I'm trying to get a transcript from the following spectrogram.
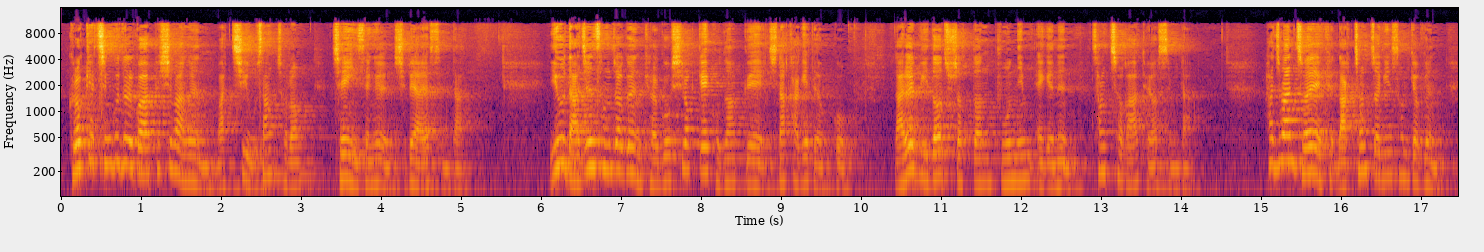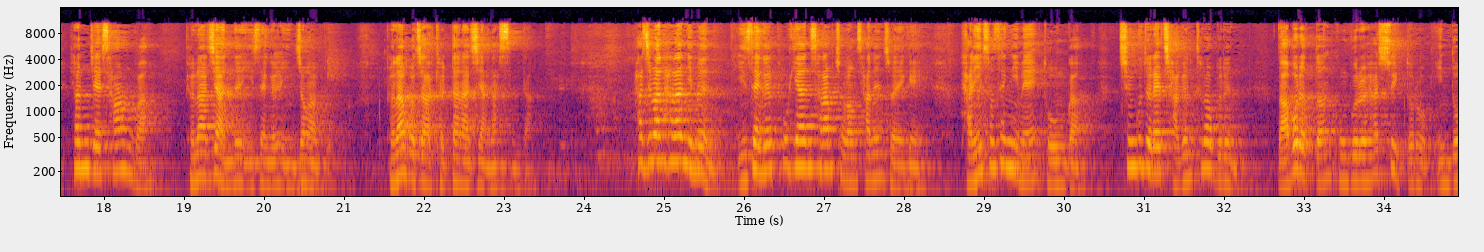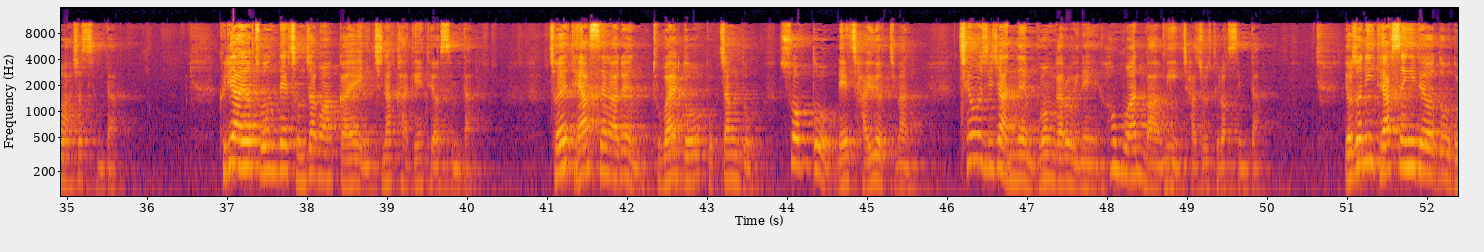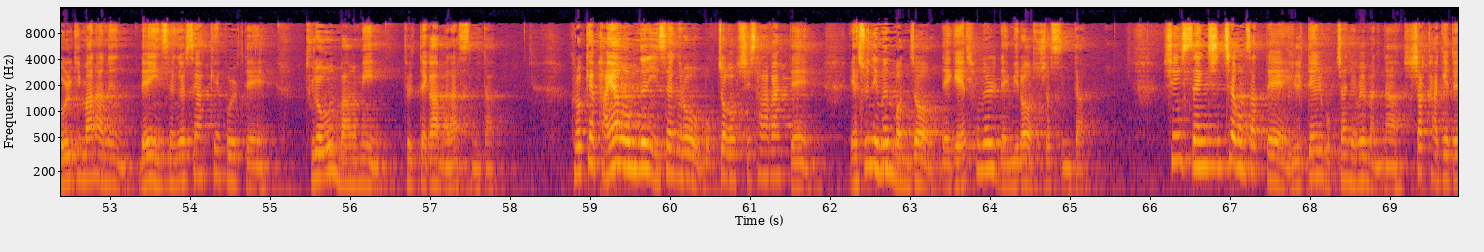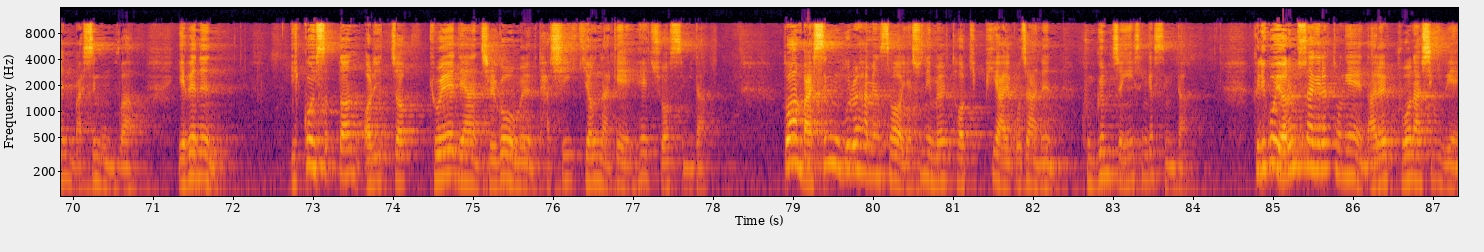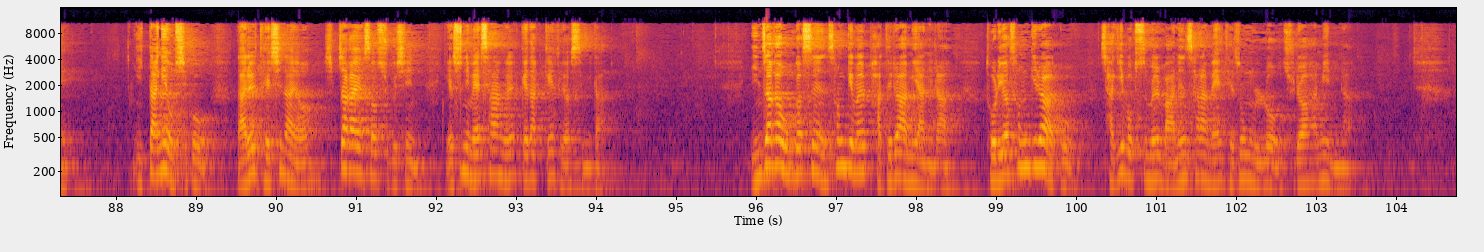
그렇게 친구들과 PC방은 마치 우상처럼 제 인생을 지배하였습니다. 이후 낮은 성적은 결국 실업계 고등학교에 진학하게 되었고 나를 믿어주셨던 부모님에게는 상처가 되었습니다. 하지만 저의 그 낙천적인 성격은 현재 상황과 변하지 않는 인생을 인정하고 변하고자 결단하지 않았습니다. 하지만 하나님은 인생을 포기한 사람처럼 사는 저에게 담임 선생님의 도움과 친구들의 작은 트러블은 놔버렸던 공부를 할 수 있도록 인도하셨습니다. 그리하여 조선대 전자공학과에 진학하게 되었습니다. 저의 대학 생활은 두발도 복장도 수업도 내 자유였지만 채워지지 않는 무언가로 인해 허무한 마음이 자주 들었습니다. 여전히 대학생이 되어도 놀기만 하는 내 인생을 생각해 볼 때 두려운 마음이 들 때가 많았습니다. 그렇게 방향 없는 인생으로 목적 없이 살아갈 때 예수님은 먼저 내게 손을 내밀어 주셨습니다. 신생 신체 검사 때 1대1 목자님을 만나 시작하게 된 말씀 공부와 예배는 잊고 있었던 어릴 적 교회에 대한 즐거움을 다시 기억나게 해 주었습니다. 또한 말씀 공부를 하면서 예수님을 더 깊이 알고자 하는 궁금증이 생겼습니다. 그리고 여름 수양회를 통해 나를 구원하시기 위해 이 땅에 오시고 나를 대신하여 십자가에서 죽으신 예수님의 사랑을 깨닫게 되었습니다. 인자가 온 것은 섬김을 받으려 함이 아니라 도리어 섬기려 하고 자기 목숨을 많은 사람의 대속물로 주려 함이니라.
